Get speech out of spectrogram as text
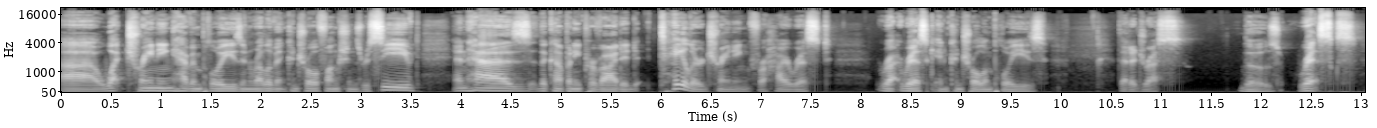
Uh, what training have employees in relevant control functions received, and has the company provided tailored training for high risk, risk and control employees that address those risks?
